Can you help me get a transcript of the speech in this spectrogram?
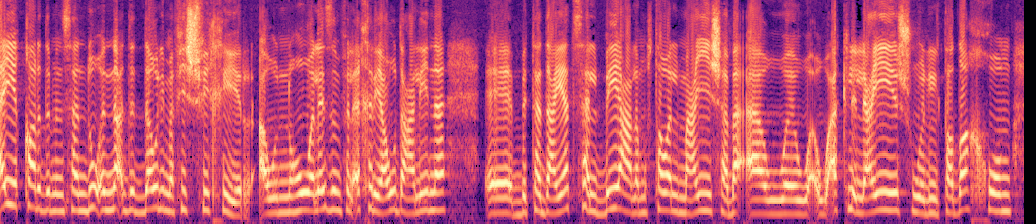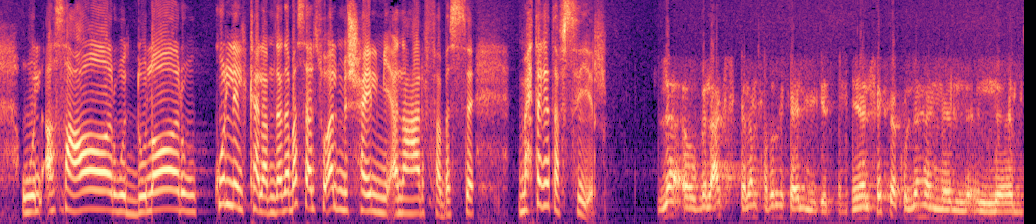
أي قرض من صندوق النقد الدولي ما فيش فيه خير أو إن هو لازم في الآخر يعود علينا آه، بتداعيات سلبية على مستوى المعيشة بقى وأكل العيش والتضخم والأسعار والدولار وكل الكلام ده. أنا بسأل سؤال مش علمي أنا عارفة بس محتاجة تفسير. لا وبالعكس كلام حضرتك علمي جدا. هي الفكرة كلها إن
